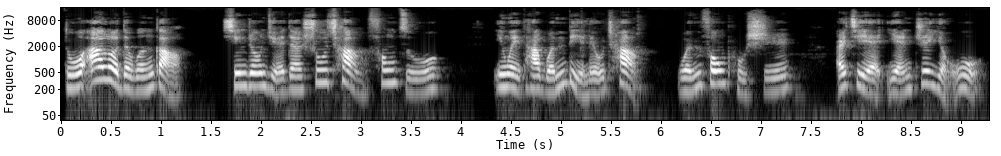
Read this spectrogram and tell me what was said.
读阿洛的文稿，心中觉得舒畅丰足，因为他文笔流畅，文风朴实，而且言之有物。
